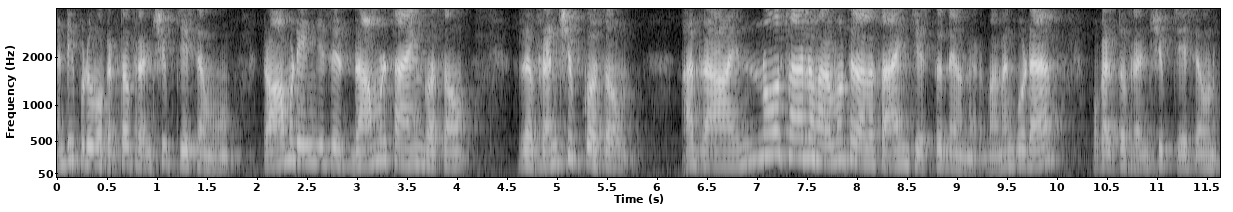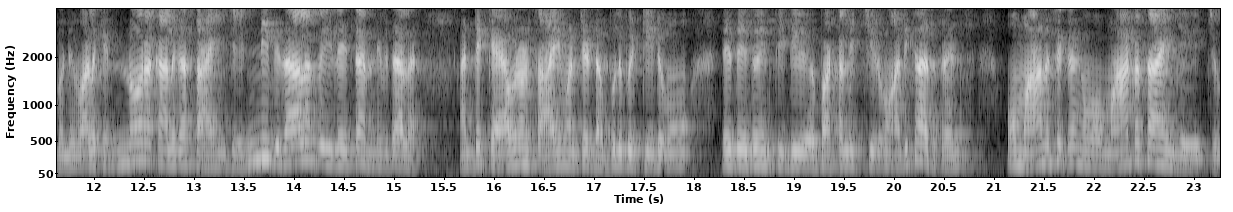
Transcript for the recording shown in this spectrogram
అంటే ఇప్పుడు ఒకరితో ఫ్రెండ్షిప్ చేసాము రాముడు ఏం చేశాడు? రాముడు సాయం కోసం ఫ్రెండ్షిప్ కోసం అది రా ఎన్నోసార్లు హనుమంతుడు అలా సాయం చేస్తూనే ఉన్నాడు. మనం కూడా ఒకళ్ళతో ఫ్రెండ్షిప్ చేసామనుకోండి వాళ్ళకి ఎన్నో రకాలుగా సాయం చే ఎన్ని విధాల వీలైతే అన్ని విధాల. అంటే కేవలం సాయం అంటే డబ్బులు పెట్టియడము లేదా ఏదో ఇంత ఇది బట్టలు ఇచ్చేయడం అది కాదు ఫ్రెండ్స్ ఓ మానసికంగా ఓ మాట సాయం చేయొచ్చు.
